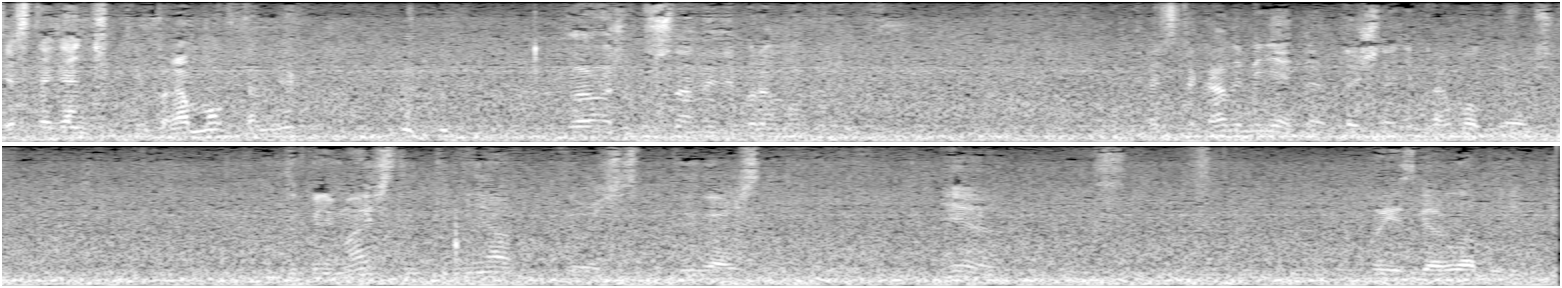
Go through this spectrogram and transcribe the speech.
Тебе стаканчик не промок там, нет? Главное, чтобы штаны не промокли. А стаканы менять надо, точно не промокли вообще. Ты понимаешь, что ты меня, короче, сейчас подвигаешься. Не. Мы из горла будем пить.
